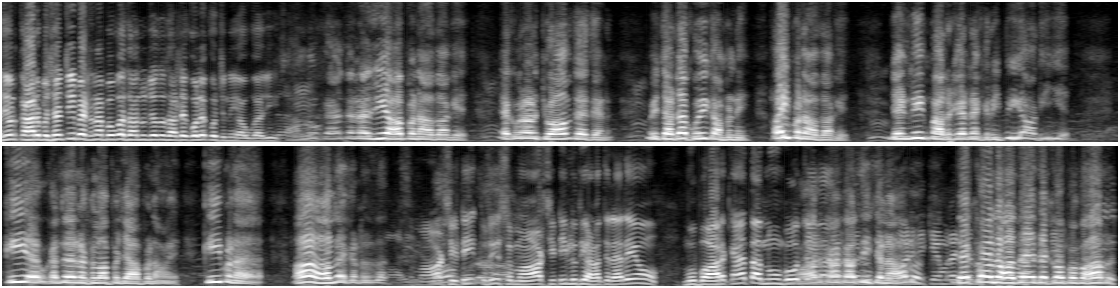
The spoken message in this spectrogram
ਅਸੀਂ ਹੁਣ ਕਾਰਪੋਰੇਸ਼ਨ 'ਚ ਹੀ ਬੈਠਣਾ ਪਊਗਾ ਸਾਨੂੰ ਜਦੋਂ ਸਾਡੇ ਕੋਲੇ ਕੁਝ ਨਹੀਂ ਆਊਗਾ ਜੀ। ਸਾਨੂੰ ਕਹਿੰਦੇ ਨੇ ਜੀ ਆਪ ਬਣਾ ਦਾਂਗੇ। ਇੱਕ ਉਹਨਾਂ ਨੂੰ ਜਵਾਬ ਦੇ ਦੇਣ ਵੀ ਤੁਹਾਡਾ ਕੋਈ ਕੰਮ ਨਹੀਂ ਅਸੀਂ ਬਣਾ ਦਾਂਗੇ। ਜੇ ਇੰਨੀ ਮਰ ਗਏ ਨੇ ਗਰੀਬੀ ਆ ਗਈ ਹੈ ਕੀ ਹੈ ਕਹਿੰਦੇ ਰਖਲਾ ਪੰਜਾਬ ਬਣਾਵੇ ਕੀ ਬਣਾਇਆ? ਆਹ ਹਾਲ ਹੈ ਕੱਢਣ ਦਾ ਸਮਾਰਟ ਸਿਟੀ ਤੁਸੀਂ ਸਮਾਰਟ ਸਿਟੀ ਲੁਧਿਆਣਾ 'ਚ ਰਹਿ ਰਹੇ ਹੋ। ਮੁਬਾਰਕਾਂ ਤੁਹਾਨੂੰ ਬਹੁਤ ਮਾਰਕਾ ਕਾਦੀ ਜਨਾਬ? ਦੇਖੋ ਲਾਦੇ ਦੇਖੋ ਬਿਮਾਰ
